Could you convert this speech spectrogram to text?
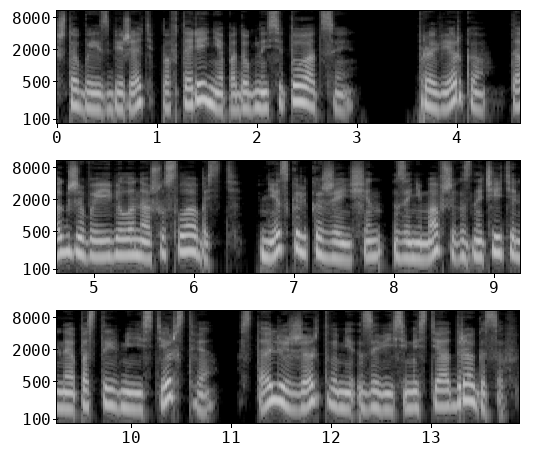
чтобы избежать повторения подобной ситуации. Проверка также выявила нашу слабость. Несколько женщин, занимавших значительные посты в министерстве, стали жертвами зависимости от драгосов.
